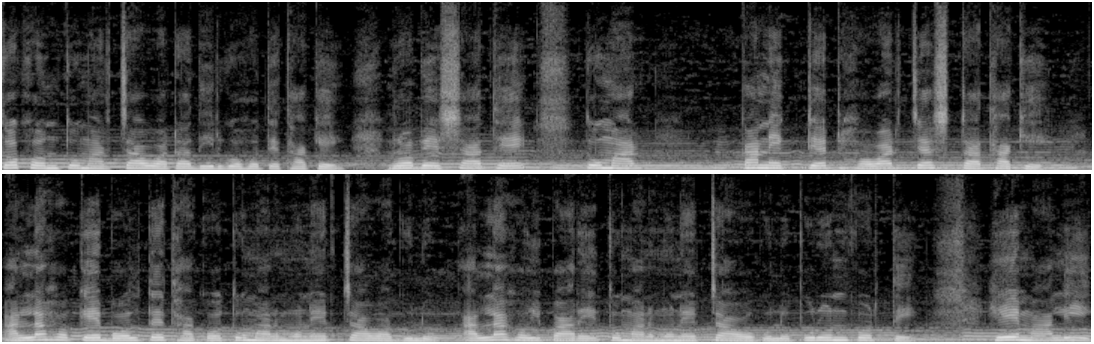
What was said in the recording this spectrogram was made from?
তখন তোমার চাওয়াটা দীর্ঘ হতে থাকে। রবের সাথে তোমার কানেক্টেড হওয়ার চেষ্টা থাকে। আল্লাহকে বলতে থাকো তোমার মনের চাওয়াগুলো, আল্লাহই পারে তোমার মনের চাওয়াগুলো পূরণ করতে। হে মালিক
